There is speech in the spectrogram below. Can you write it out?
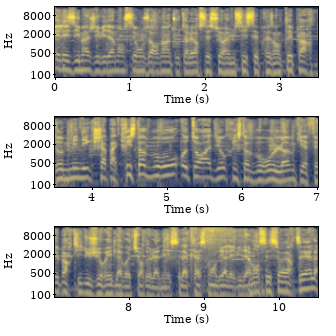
Et les images, évidemment, c'est 11h20 tout à l'heure, c'est sur M6, c'est présenté par Dominique Chapat. Christophe Bourreau, Autoradio, Christophe Bourreau, l'homme qui a fait partie du jury de la voiture de l'année. C'est la classe mondiale, évidemment, c'est sur RTL.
